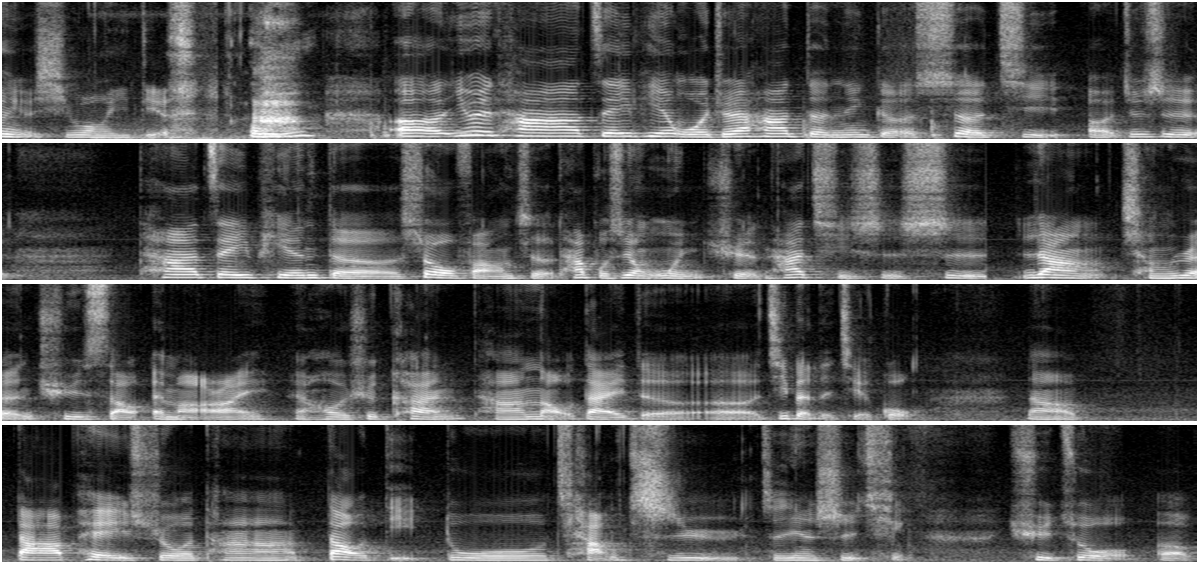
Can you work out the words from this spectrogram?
更有希望一点。呃，因为他这一篇，我觉得他的那个设计，呃，就是他这一篇的受访者，他不是用问卷，他其实是让成人去扫 MRI，然后去看他脑袋的呃基本的结构，那搭配说他到底多常吃鱼这件事情。去做，呃，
